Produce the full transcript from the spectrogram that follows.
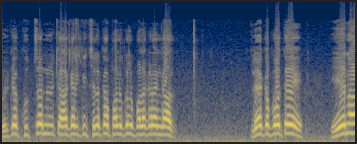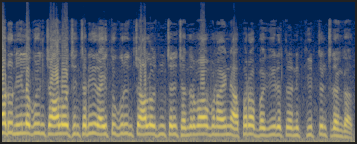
ఊరికే కూర్చొని ఆఖరికి చిలక పలుకులు పలకడం కాదు. లేకపోతే ఏనాడు నీళ్ళ గురించి ఆలోచించని రైతు గురించి ఆలోచించని చంద్రబాబు నాయుడిని అపర భగీరథుడని కీర్తించడం కాదు.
